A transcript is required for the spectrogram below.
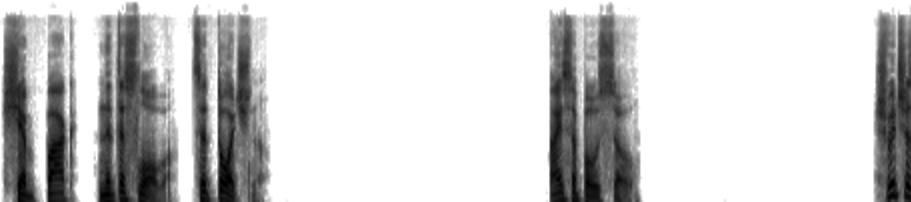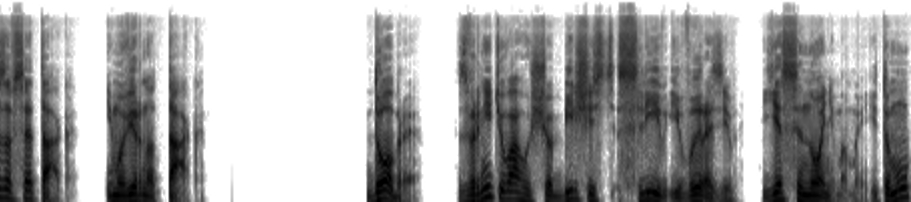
Ще б пак не те слово. Це точно. I suppose so. Швидше за все, так. Імовірно, так. Добре. Зверніть увагу, що більшість слів і виразів є синонімами, і тому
